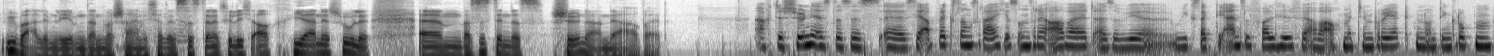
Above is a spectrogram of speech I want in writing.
überall im Leben dann wahrscheinlich. Das ist dann natürlich auch hier an der Schule. Ähm, was ist denn das Schöne an der Arbeit? Ach, das Schöne ist, dass es äh, sehr abwechslungsreich ist, unsere Arbeit. Also wir, wie gesagt, die Einzelfallhilfe, aber auch mit den Projekten und den Gruppen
